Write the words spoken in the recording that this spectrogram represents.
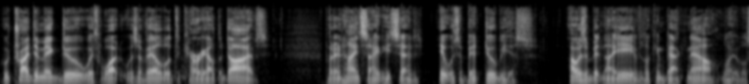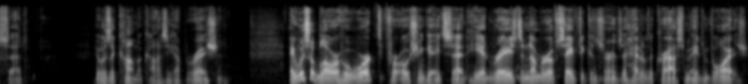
who tried to make do with what was available to carry out the dives. But in hindsight, he said, it was a bit dubious. I was a bit naive looking back now, Lobel said. It was a kamikaze operation. A whistleblower who worked for OceanGate said he had raised a number of safety concerns ahead of the craft's maiden voyage,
